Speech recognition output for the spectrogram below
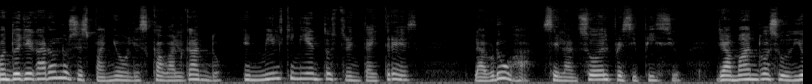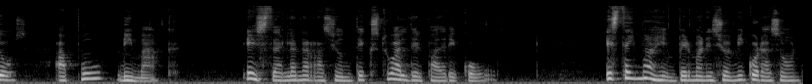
Cuando llegaron los españoles cabalgando en 1533, la bruja se lanzó del precipicio, llamando a su dios Apu Rimac. Esta es la narración textual del padre Cobo. Esta imagen permaneció en mi corazón.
